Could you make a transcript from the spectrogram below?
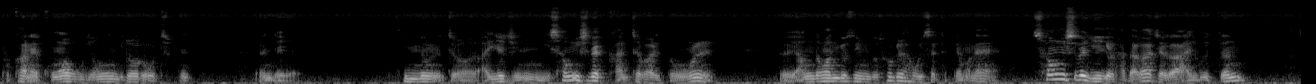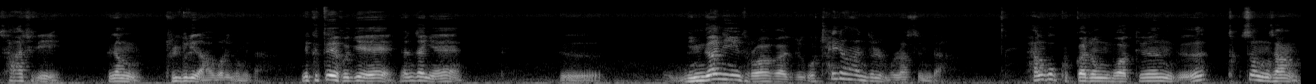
북한의 공화국 영웅 기로로 이제 임명 저 알려진 이 성시백 간첩 활동을 그 양동환 교수님도 소개를 하고 있었기 때문에 성시백 얘기를 하다가 제가 알고 있던 사실이 그냥 줄줄이 나와버린 겁니다. 근데 그때 거기에 현장에 그 민간인이 들어와가지고 촬영한 줄 몰랐습니다. 한국 국가정보학회는 그 특성상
